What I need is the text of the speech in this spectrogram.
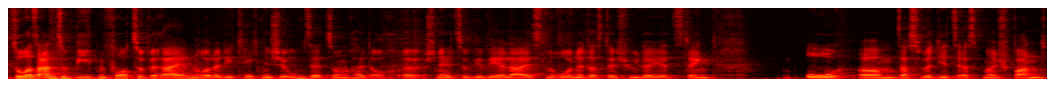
sowas anzubieten, vorzubereiten oder die technische Umsetzung halt auch äh, schnell zu gewährleisten, ohne dass der Schüler jetzt denkt, oh, ähm, das wird jetzt erstmal spannend.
